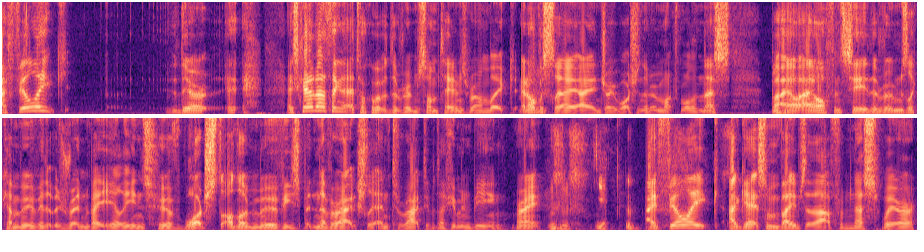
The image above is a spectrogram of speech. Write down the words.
I feel like they're it, it's kind of that thing that I talk about with the room sometimes where I'm like and mm-hmm. obviously I, I enjoy watching the room much more than this but I, I often say the room's like a movie that was written by aliens who have watched other movies but never actually interacted with a human being right mm-hmm. yeah, I feel like I get some vibes of that from this, where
